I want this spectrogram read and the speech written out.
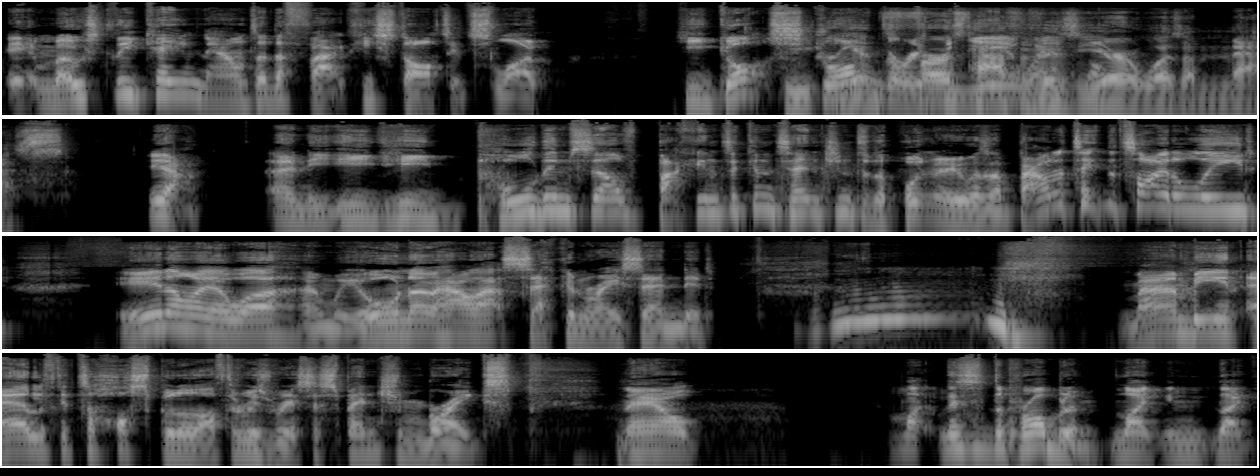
it mostly came down to the fact he started slow. He got stronger. He, he first half of his on. year was a mess. Yeah, and he, he he pulled himself back into contention to the point where he was about to take the title lead, in Iowa, and we all know how that second race ended. Man being airlifted to hospital after his rear suspension breaks. Now, like this is the problem. Like, like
